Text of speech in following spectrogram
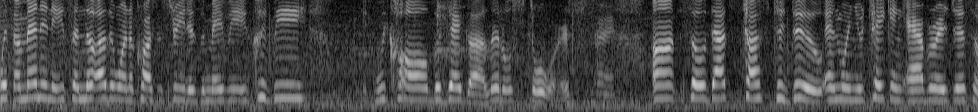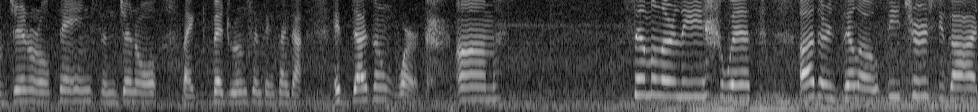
with amenities and the other one across the street is maybe it could be we call bodega little stores. Right. Um, so that's tough to do. And when you're taking averages of general things and general like bedrooms and things like that, it doesn't work. Um, similarly with other Zillow features, you got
